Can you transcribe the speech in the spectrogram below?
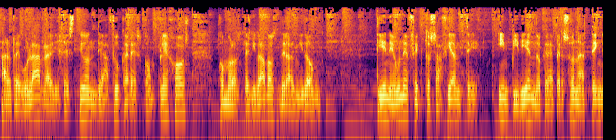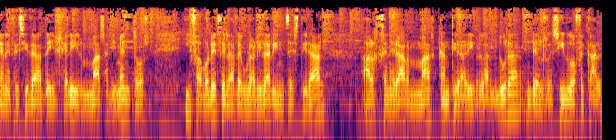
al regular la digestión de azúcares complejos como los derivados del almidón. Tiene un efecto saciante, impidiendo que la persona tenga necesidad de ingerir más alimentos y favorece la regularidad intestinal al generar más cantidad de blandura del residuo fecal.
